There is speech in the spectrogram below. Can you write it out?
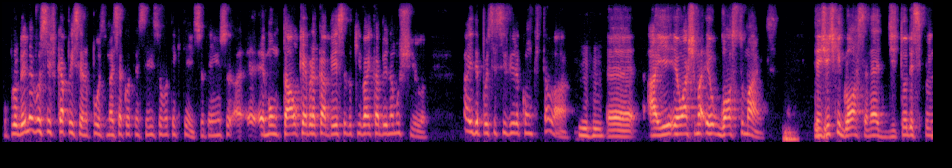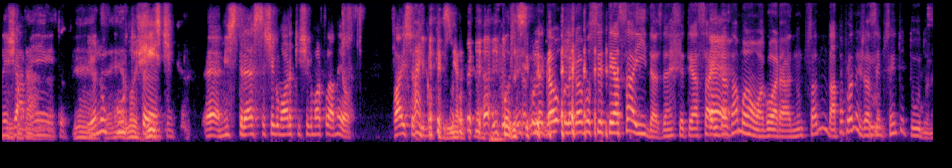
O problema é você ficar pensando, putz, mas se acontecer isso, eu vou ter que ter isso. Eu tenho isso. É, é montar o quebra-cabeça do que vai caber na mochila. Aí depois você se vira com o que está lá. Uhum. É, aí eu acho, eu gosto mais. Tem gente que gosta, né, de todo esse planejamento. É, eu não é, curto logística. tanto. É, me estressa, chega uma hora que chega uma hora e fala, meu, vai isso aqui Ai, mesmo. o, legal, o legal é você ter as saídas, né? Você ter as saídas é. na mão. Agora, não, precisa, não dá para planejar 100% tudo, né?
